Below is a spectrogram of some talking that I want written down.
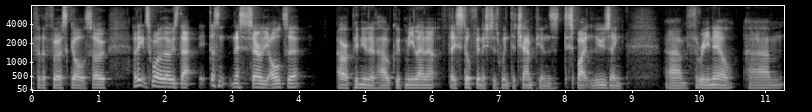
for the first goal. So I think it's one of those that it doesn't necessarily alter our opinion of how good Milan are. They still finished as winter champions despite losing um, three 0 um,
